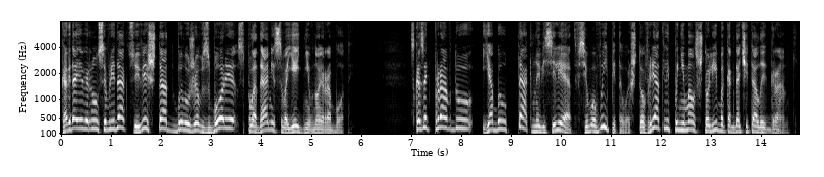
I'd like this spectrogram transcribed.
Когда я вернулся в редакцию, весь штат был уже в сборе с плодами своей дневной работы. Сказать правду, я был так навеселе от всего выпитого, что вряд ли понимал что-либо, когда читал их гранки.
